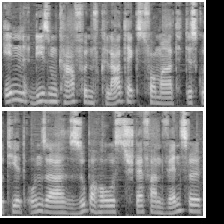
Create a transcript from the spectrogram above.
In diesem K5 Klartext-Format diskutiert unser Superhost Stefan Wenzel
